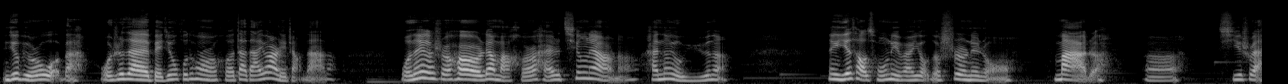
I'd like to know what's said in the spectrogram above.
你就比如我吧，我是在北京胡同和大杂院里长大的，我那个时候亮马河还是清亮的，还能有鱼呢。那野草丛里面有的是那种蚂蚱，呃，蟋蟀。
